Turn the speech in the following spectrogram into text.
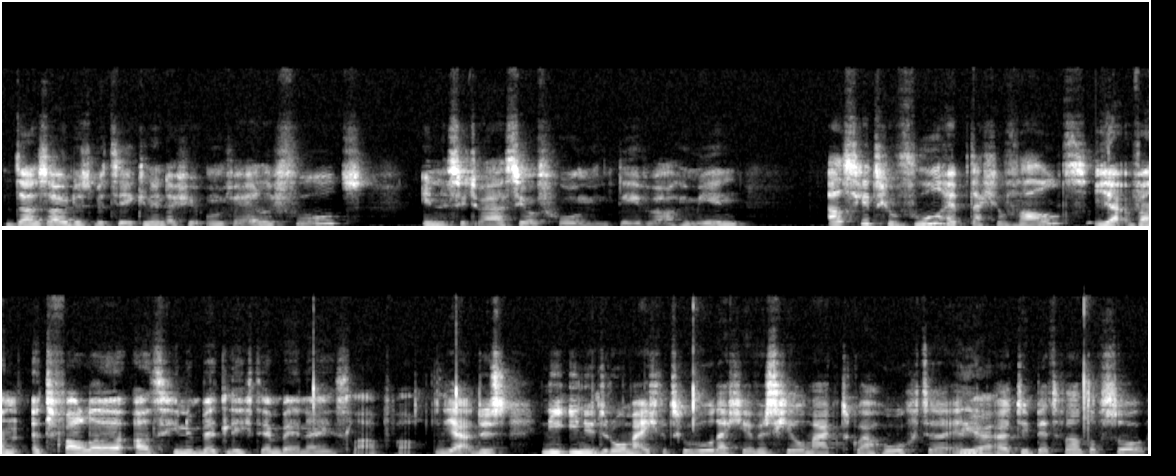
Dat zou dus betekenen dat je je onveilig voelt in een situatie of gewoon in het leven algemeen. Als je het gevoel hebt dat je valt, Ja, van het vallen als je in je bed ligt en bijna in slaap valt. ja, dus niet in je droom, maar echt het gevoel dat je verschil maakt qua hoogte en Ja. uit je bed valt of zo.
